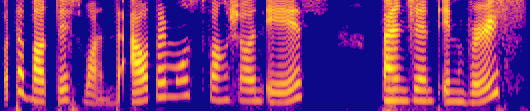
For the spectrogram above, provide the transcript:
What about this one? The outermost function is tangent inverse.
